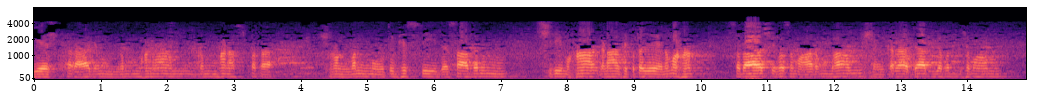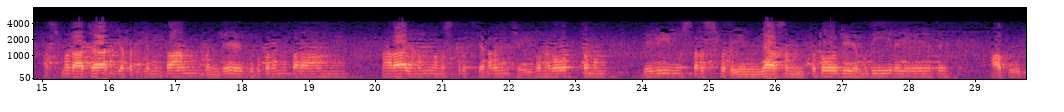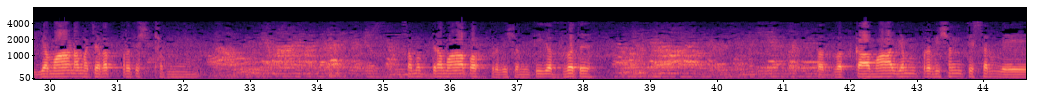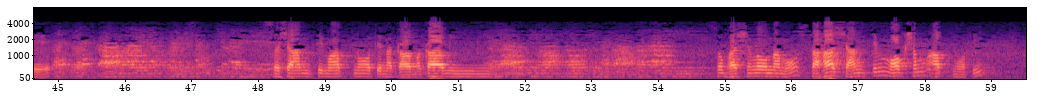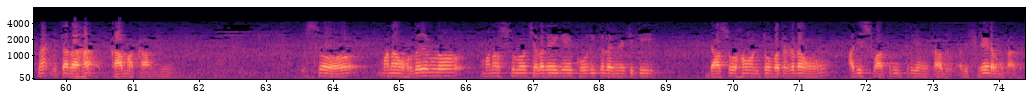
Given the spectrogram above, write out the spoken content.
ज्येष्ठराजम् ब्रह्मणाम् ब्रह्मणस्पत शृण्वन्मोतिभिः सीदसादनम् श्रीमहागणाधिपतये नमः सदाशिवसमारम्भाम् शङ्कराचार्यमध्यमाम् अस्मदाचार्यपर्यन्ताम् वन्दे गुरुपरम्पराम् नारायणम् नमस्कृत्य नरम् चैव नरोत्तमम् देवीम् सरस्वतीम् व्यासम् ततो जयमुदीरयेत् आपूर्यमाणमचलप्रतिष्ठम् समुद्रमापः प्रविशन्ति यद्वत् तद्वत्कामायम् प्रविशन्ति सर्वे स शान्तिमाप्नोति न कामकामी సో భాష్యంలో ఉన్నాము సహా శాంతిం మోక్షం ఆప్నోతి నా ఇతర కామకామి. సో మన హృదయంలో మనస్సులో చెలరేగే కోరికలన్నిటికీ దాసోహం అంటూ బతకడం అది స్వాతంత్ర్యం కాదు అది ఫ్రీడమ్ కాదు.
